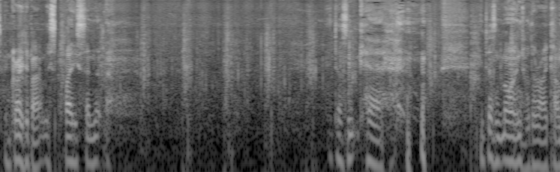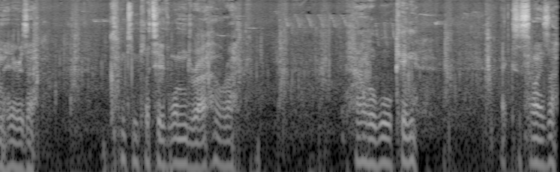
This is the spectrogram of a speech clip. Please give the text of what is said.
It's been great about this place and that it doesn't care. it doesn't mind whether I come here as a contemplative wanderer or a power walking exerciser.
